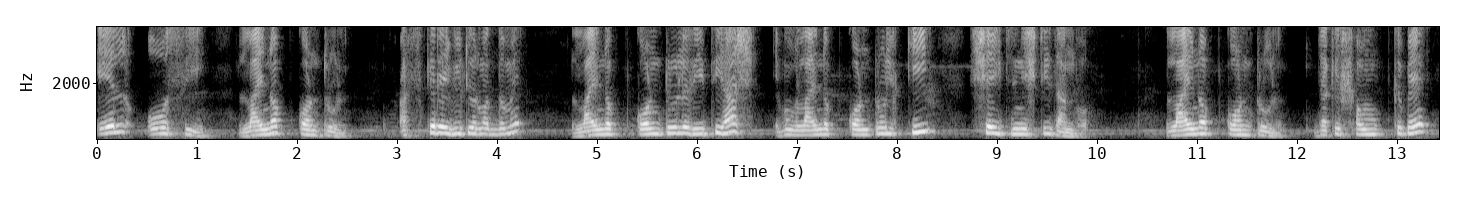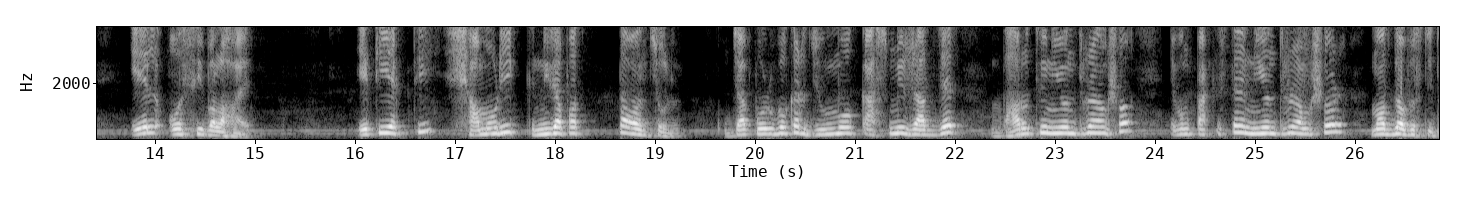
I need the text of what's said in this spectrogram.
এলওসি লাইন অফ কন্ট্রোল। আজকের এই ভিডিওর মাধ্যমে লাইন অফ কন্ট্রোলের ইতিহাস এবং লাইন অফ কন্ট্রোল কি, সেই জিনিসটি জানব। লাইন অফ কন্ট্রোল, যাকে সংক্ষেপে এলওসি বলা হয়। এটি একটি সামরিক নিরাপত্তা অঞ্চল, যা পূর্বকার জম্মু ও কাশ্মীর রাজ্যের ভারতীয় নিয়ন্ত্রণ অংশ এবং পাকিস্তানের নিয়ন্ত্রণ অংশের মধ্যে অবস্থিত।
